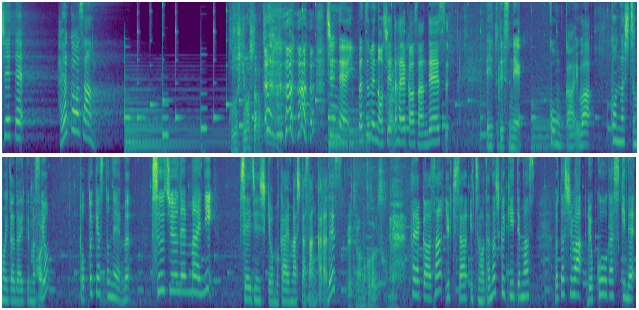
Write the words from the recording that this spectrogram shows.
教えて早川さん今年来ましたか？新年一発目の教えて早川さんです、はい、えっ、ー、とですね今回はこんな質問いただいてますよ、はい、ポッドキャストネーム数十年前に成人式を迎えましたさんからです。ベテランの方ですかね。早川さんゆきさんいつも楽しく聞いてます。私は旅行が好きで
